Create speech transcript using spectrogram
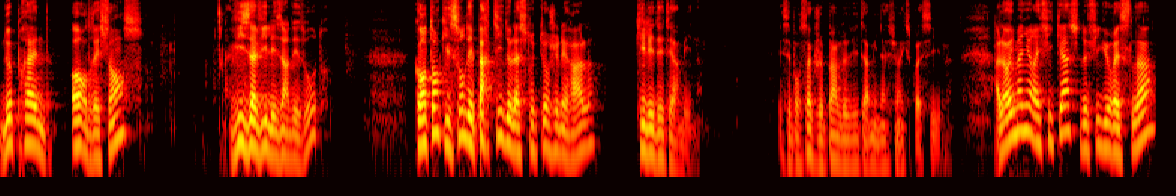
ne prennent ordre et sens vis-à-vis -vis les uns des autres qu'en tant qu'ils sont des parties de la structure générale qui les détermine. Et c'est pour ça que je parle de détermination expressive. Alors une manière efficace de figurer cela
